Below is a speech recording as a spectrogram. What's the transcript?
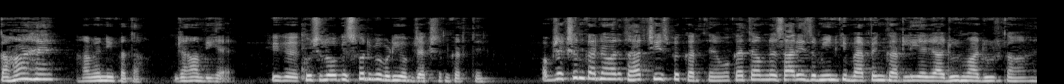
کہاں ہے؟ ہمیں نہیں پتا جہاں بھی ہے۔ کیونکہ کچھ لوگ اس پر بھی بڑی آبجیکشن کرتے ہیں۔ آبجیکشن کرنے والے تو ہر چیز پہ کرتے ہیں۔ وہ کہتے ہیں ہم نے ساری زمین کی میپنگ کر لی ہے۔ یاجوج ماجوج کہاں ہے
